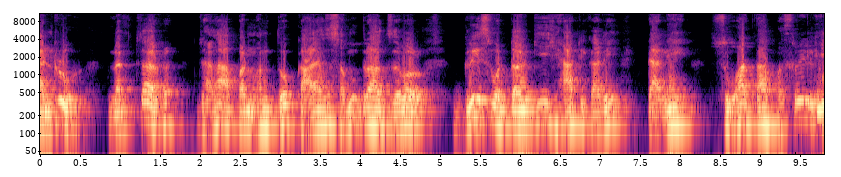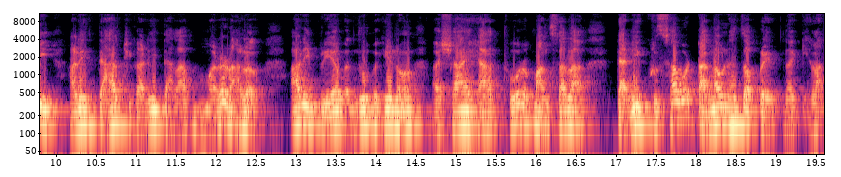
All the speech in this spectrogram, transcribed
अँड्रू नंतर ज्याला आपण म्हणतो काळ्या समुद्राजवळ ग्रीस व टर्की ह्या ठिकाणी त्याने सुवार्ता पसरली आणि त्या ठिकाणी त्याला मरण आलं. आणि प्रिय बंधू भगिनं अशा ह्या थोर माणसाला त्यांनी खुसावर टांगवण्याचा प्रयत्न केला.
